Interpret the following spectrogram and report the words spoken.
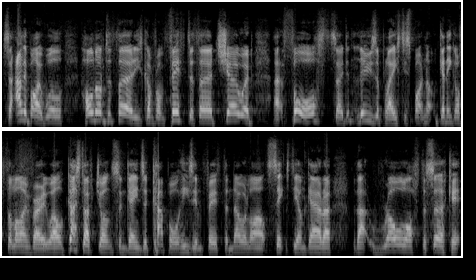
So Alibhai will hold on to third. He's come from fifth to third. Sherwood at fourth, so he didn't lose a place despite not getting off the line very well. Gustav Jonsson gains a couple. He's in fifth, and Noah Lyle sixth. on Gowda with that roll off the circuit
